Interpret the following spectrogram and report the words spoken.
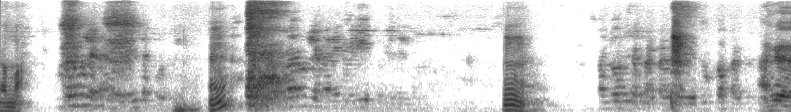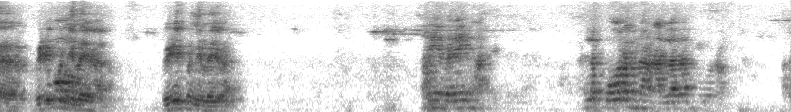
ஆமா. ம் உணர்வுல நிறைய வெளியே போகுது ம் சந்தோஷப்படுறது துக்கப்படுறது அங்க விழிப்பு நிலை வேணும். விழிப்பு நிலை வேணும். நிறைய விளைய மாட்டேங்குது நல்ல போறோம் தான் நல்லா தான் போறோம். அப்ப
